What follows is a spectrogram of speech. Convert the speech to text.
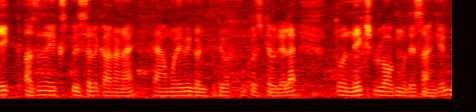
एक अजून एक स्पेशल कारण आहे त्यामुळे मी गणपतीवर फोकस ठेवलेला आहे. तो नेक्स्ट ब्लॉगमध्ये सांगेन.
